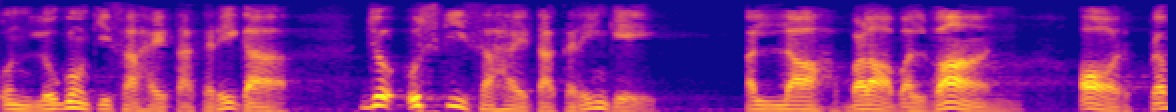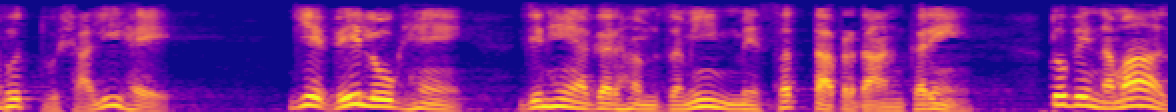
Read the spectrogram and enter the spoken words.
उन लोगों की सहायता करेगा, जो उसकी सहायता करेंगे अल्लाह बड़ा बलवान और प्रभुत्वशाली है ये वे लोग हैं जिन्हें अगर हम ज़मीन में सत्ता प्रदान करें तो वे नमाज़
